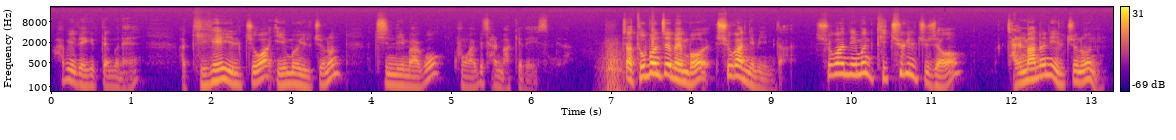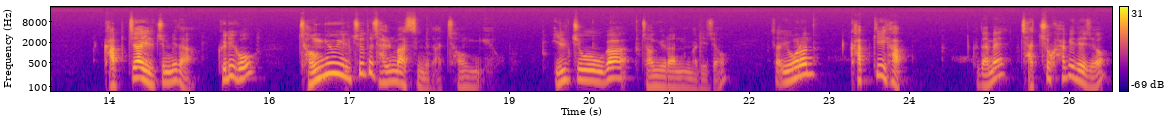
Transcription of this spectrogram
합이 되기 때문에 기해 일주와 이모 일주는 진님하고 궁합이 잘 맞게 되어 있습니다. 자, 두 번째 멤버 슈가님입니다. 슈가님은 기축일주죠. 잘 맞는 일주는 갑자 일주입니다. 그리고 정유 일주도 잘 맞습니다. 정유. 일주가 정유라는 말이죠. 자, 이거는 갑기합. 그 다음에 자축합이 되죠.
